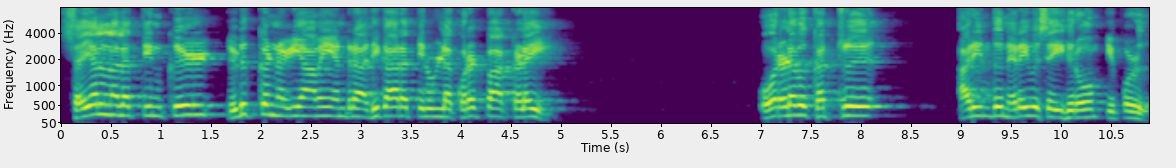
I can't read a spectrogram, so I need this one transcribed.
செயல் நலத்தின் கீழ் இடுக்கண் அழியாமை என்ற அதிகாரத்தில் உள்ள குரட்பாக்களை ஓரளவு கற்று அறிந்து நிறைவு செய்கிறோம் இப்பொழுது.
